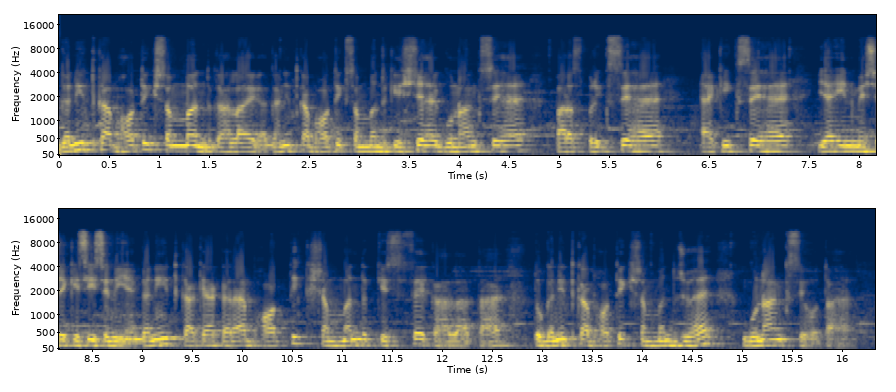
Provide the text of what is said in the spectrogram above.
गणित का भौतिक संबंध कहलाएगा। गणित का भौतिक संबंध किससे है? गुणांक से है, पारस्परिक से है एकिक से है, या इनमें से किसी से नहीं है? गणित का क्या कर रहा है? भौतिक संबंध किससे कहलाता है? तो गणित का भौतिक संबंध जो है, गुणांक से होता है।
